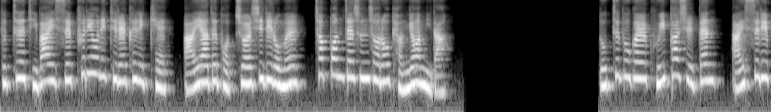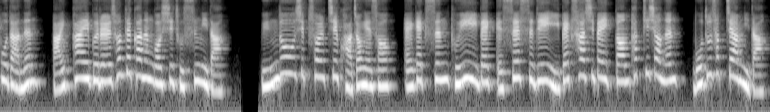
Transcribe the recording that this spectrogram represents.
부트 디바이스 프리오리티를 클릭해 아이아드 버추얼 CD롬을 첫 번째 순서로 변경합니다. 노트북을 구입하실 땐 i3보다는 i5를 선택하는 것이 좋습니다. 윈도우 10 설치 과정에서 액엑슨 V200 SSD 240에 있던 파티션은 모두 삭제합니다.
